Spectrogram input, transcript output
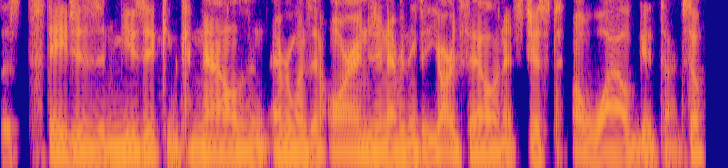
this stages and music and canals and everyone's in orange and everything's a yard sale and it's just a wild good time. So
